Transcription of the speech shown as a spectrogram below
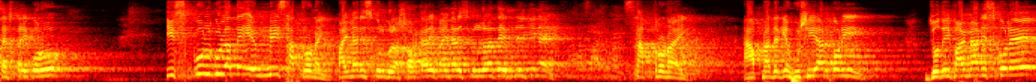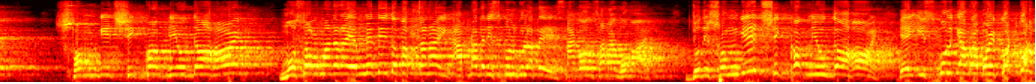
চেষ্টাই করুক স্কুলগুলাতে এমনি ছাত্র নাই। প্রাইমারি স্কুলগুলা সরকারি প্রাইমারি স্কুলগুলাতে এমনি কি নাই? ছাত্র নাই। আপনাদেরকে হুঁশিয়ার করি, যদি প্রাইমারি স্কুলে সংগীত শিক্ষক নিয়োগ দেওয়া হয়, মুসলমানেরা এমনিতেই তো বাচ্চা নাই, আপনাদের স্কুলগুলোতে ছাগল ছানা ঘুমায়। যদি সংগীত শিক্ষক নিয়োগ দেওয়া হয়, এই স্কুলকে আমরা বয়কট করব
